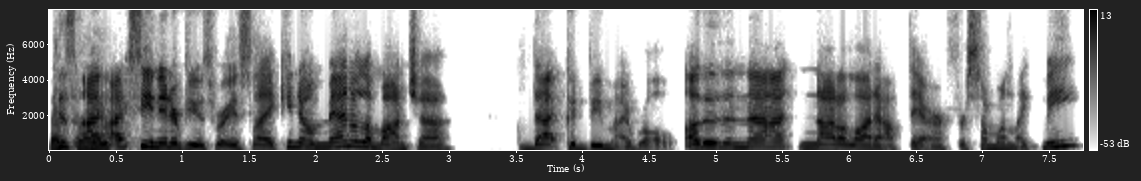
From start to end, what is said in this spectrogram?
Because right. I've seen interviews where he's like, you know, Man of La Mancha, that could be my role. Other than that, not a lot out there for someone like me.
